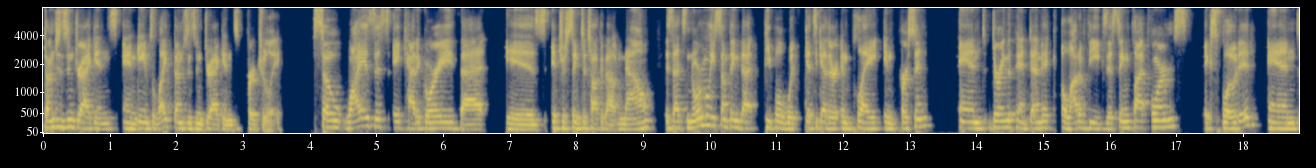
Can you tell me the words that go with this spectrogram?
Dungeons and Dragons and games like Dungeons and Dragons virtually. So, why is this a category that is interesting to talk about now? Is that's normally something that people would get together and play in person. And during the pandemic, a lot of the existing platforms exploded, and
